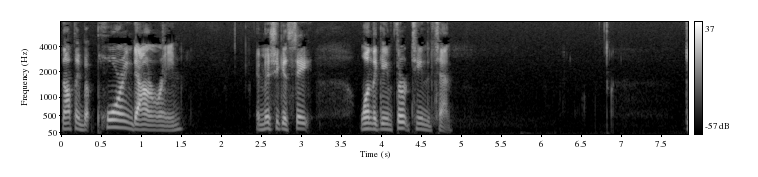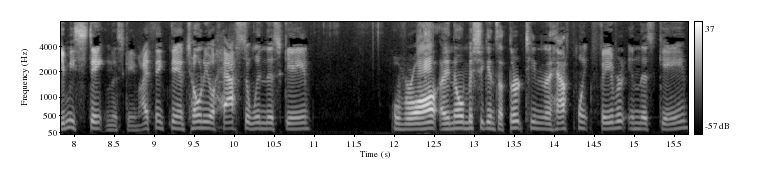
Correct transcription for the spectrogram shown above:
nothing but pouring down rain. And Michigan State won the game 13 to 10. Give me State in this game. I think Dantonio has to win this game overall. I know Michigan's a 13 and a half point favorite in this game,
